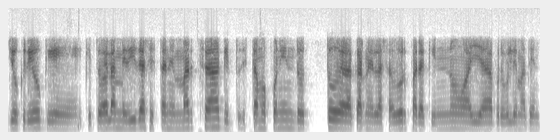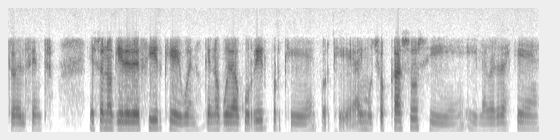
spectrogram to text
yo creo que, que todas las medidas están en marcha, que estamos poniendo toda la carne en el asador para que no haya problemas dentro del centro. Eso no quiere decir que bueno que no pueda ocurrir porque porque hay muchos casos y, y la verdad es que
